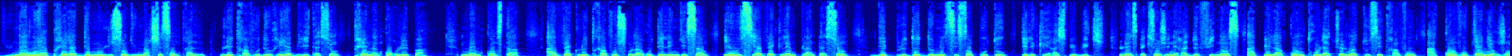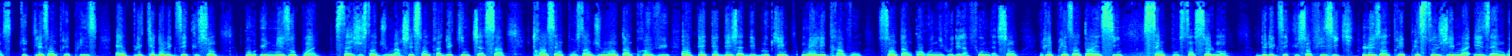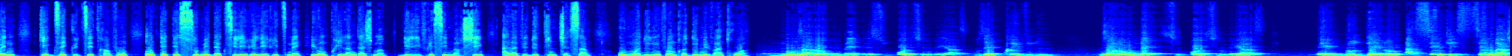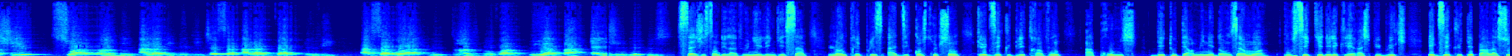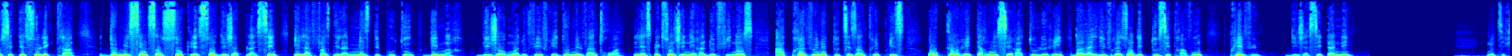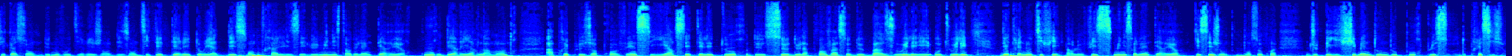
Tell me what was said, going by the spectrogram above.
Une année après la démolition du marché central, les travaux de réhabilitation traînent encore le pas. Même constat avec le travaux sur la route Elenguessa et aussi avec l'implantation des plus de 2600 poteaux de l'éclairage public. L'inspection générale de finances appelle à contrôler actuellement tous ces travaux, à convoquer en urgence toutes les entreprises impliquées dans l'exécution pour une mise au point. S'agissant du marché central de Kinshasa, 35% du montant prévu ont été déjà débloqués, mais les travaux sont encore au niveau de la fondation, représentant ainsi 5% seulement de l'exécution physique. Les entreprises Sojema et Zengwen qui exécutent ces travaux ont été sommées d'accélérer les rythmes et ont pris l'engagement de livrer ces marchés à la ville de Kinshasa au mois de novembre 2023. Nous allons vous mettre sous haute surveillance. Vous êtes prévenus. Nous allons vous mettre sous haute surveillance et nous tenons à ce que ces marchés soient rendus à la ville de Kinshasa à la date prévue à savoir le 30 novembre. Il n'y a pas un jour de plus. S'agissant de l'avenir Lenguessa, l'entreprise Adi Construction qui exécute les travaux a promis de tout terminer dans un mois. Pour ce qui est de l'éclairage public exécuté par la société Solectra, 2500 socles sont déjà placés et la phase de la mise de poteaux démarre déjà au mois de février 2023. L'inspection générale de finances a prévenu toutes ces entreprises aucun retard ne sera toléré dans la livraison de tous ces travaux prévus déjà cette année. Notification de nouveaux dirigeants des entités territoriales décentralisées. Le ministère de l'Intérieur court derrière la montre. Après plusieurs provinces, hier, c'était le tour de ceux de la province de Bazouélé et Otouélé d'être notifiés par le vice-ministre de l'Intérieur qui séjourne dans ce coin du pays. Chimendundu pour plus de précision.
